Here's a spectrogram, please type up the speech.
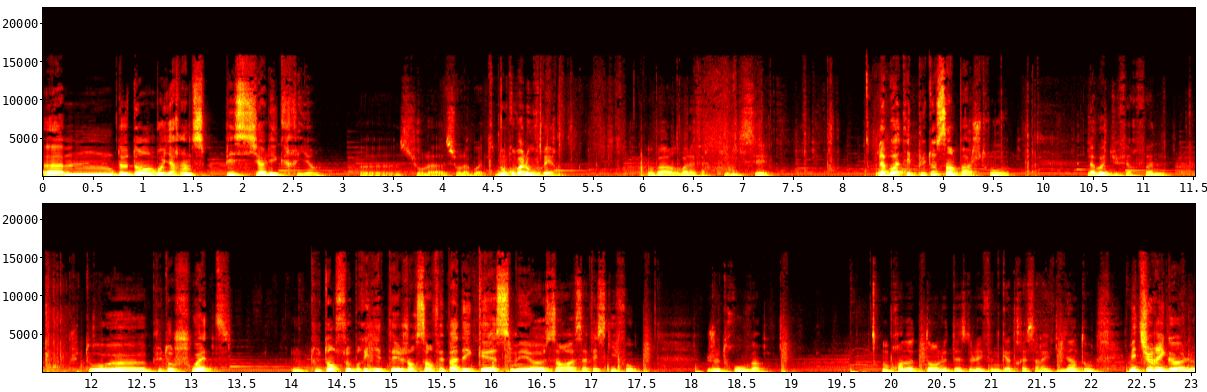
Euh, dedans, bon, il n'y a rien de spécial écrit hein, euh, sur, la, boîte. Donc on va l'ouvrir. On va, on la faire coulisser. La boîte est plutôt sympa, je trouve. La boîte du Fairphone. Plutôt, euh, plutôt chouette. Tout en sobriété. Genre, ça en fait pas des caisses, mais ça, ça fait ce qu'il faut. Je trouve. On prend notre temps, le test de l'iPhone 4S arrive bientôt. Mais tu rigoles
